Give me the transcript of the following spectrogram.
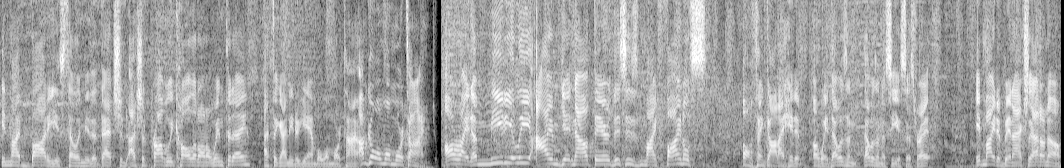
in my body is telling me that that should I should probably call it on a win today. I think I need to gamble one more time. I'm going one more time. All right, immediately I am getting out there. This is my final. oh, thank God I hit it. Oh wait, that wasn't that wasn't a C assist, right? It might have been actually. I don't know.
